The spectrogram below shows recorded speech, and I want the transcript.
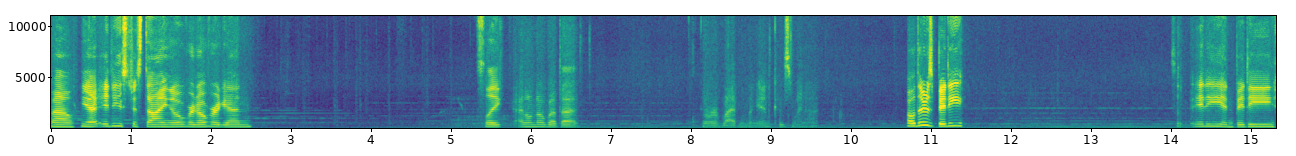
Wow, yeah, Iddy's just dying over and over again. It's like, I don't know about that. Gonna revive him again, because why not? Oh, there's Biddy! So Iddy and Biddy.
